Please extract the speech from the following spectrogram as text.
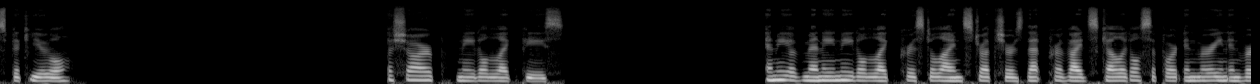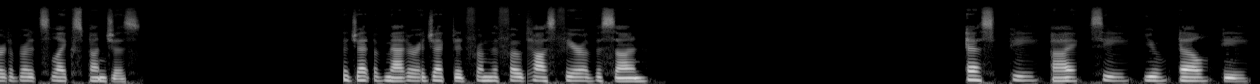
Spicule. A sharp, needle-like piece. Any of many needle-like crystalline structures that provide skeletal support in marine invertebrates like sponges. A jet of matter ejected from the photosphere of the Sun. S P I C U L E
